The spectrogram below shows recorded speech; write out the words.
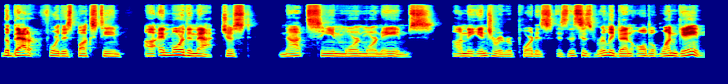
the better for this Bucks team. Uh, and more than that, just not seeing more and more names on the injury report is is this has really been all but one game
